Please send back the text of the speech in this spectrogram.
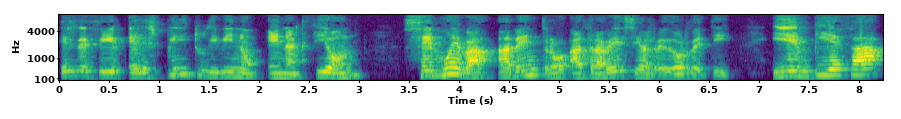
es decir, el espíritu divino en acción, se mueva adentro, a través y alrededor de ti y empieza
